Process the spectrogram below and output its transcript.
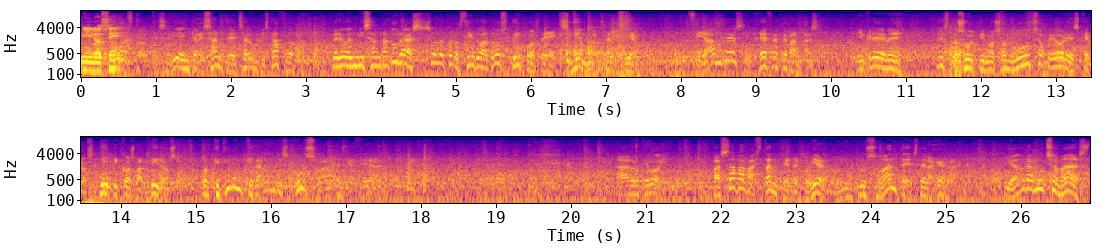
Ni lo sé. Que sería interesante echar un vistazo, pero en mis andaduras solo he conocido a dos tipos de exmiembros del gobierno. Fiambres y jefes de bandas. Y créeme, estos últimos son mucho peores que los típicos bandidos, porque tienen que dar un discurso antes de hacer algo. A lo que voy. Pasaba bastante en el gobierno, incluso antes de la guerra. Y ahora mucho más,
